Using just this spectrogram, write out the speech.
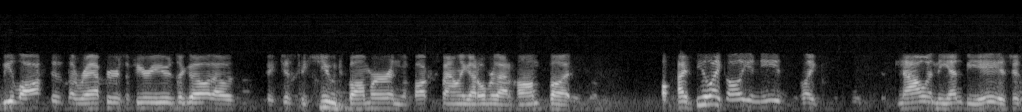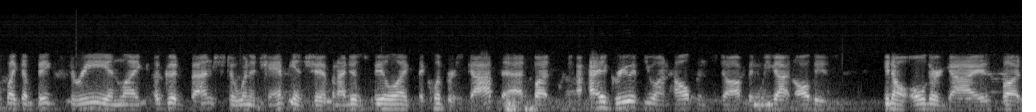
we lost to the Raptors a few years ago, that was just a huge bummer, and the Bucks finally got over that hump. But I feel like all you need, like now in the NBA, is just like a big three and like a good bench to win a championship. And I just feel like the Clippers got that. But I agree with you on health and stuff, and we got all these, you know, older guys. But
